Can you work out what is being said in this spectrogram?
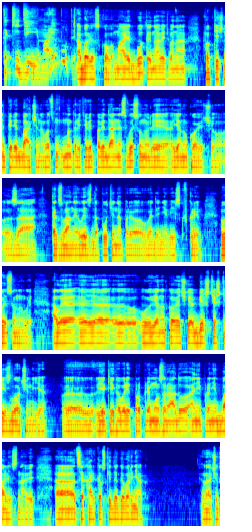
такі дії має бути. Обов'язково має бути, і навіть вона фактично передбачена. От смотрите, відповідальність висунули Януковичу за так званий лист до Путіна про введення військ в Крим. Висунули. Але е, е, у Януковича більш тяжкий злочин є. Е, Який говорить про пряму зраду, а не про недбалість навіть. Е, Це Харківський договорняк. Значить,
